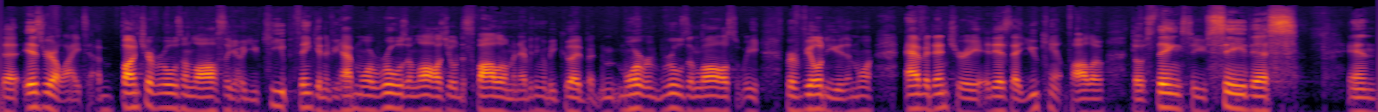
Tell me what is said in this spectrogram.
the Israelites a bunch of rules and laws. So, you, know, you keep thinking if you have more rules and laws, you'll just follow them and everything will be good. But the more rules and laws we reveal to you, the more evidentiary it is that you can't follow those things. So you see this in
